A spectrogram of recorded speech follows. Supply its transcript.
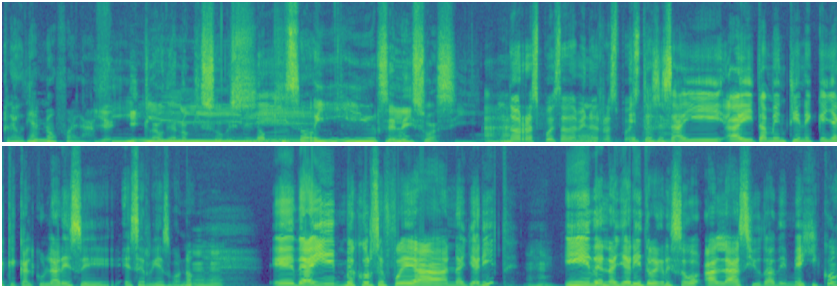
Claudia no fue a la Y- y Claudia no quiso venir. No quiso ir. Se ¿no? le hizo así. Ajá. No respuesta también No. es respuesta. Entonces ahí, ahí también tiene que ella que calcular ese, ese riesgo, ¿no? Eh, de ahí mejor se fue a Nayarit y de Nayarit regresó a la Ciudad de México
